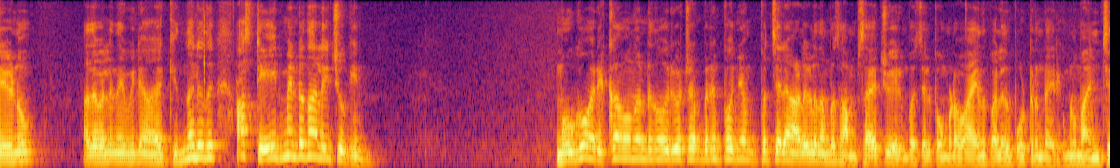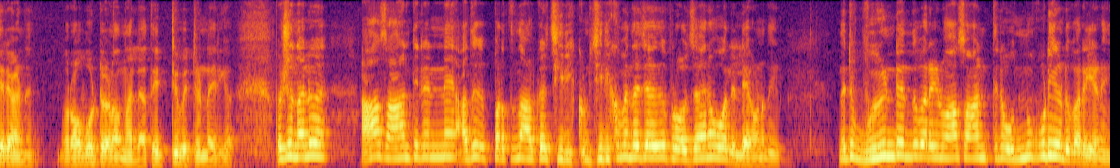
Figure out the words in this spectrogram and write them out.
രേണു അതേപോലെ നെവിന് എന്നാലും ഇത് ആ സ്റ്റേറ്റ്മെന്റ് ഒന്ന് ആലോചിച്ച് നോക്കി മുഖം ഒരുക്കാൻ തോന്നുന്നുണ്ടെന്ന് ഒരുപക്ഷെ പിന്നെ ഇപ്പോൾ ഞാൻ ഇപ്പോൾ ചില ആളുകൾ നമ്മൾ സംസാരിച്ച് വരുമ്പോൾ ചിലപ്പോൾ നമ്മുടെ വായന്ന് പലതും പൊട്ടുണ്ടായിരിക്കും നമ്മൾ മനുഷ്യരാണ്. റോബോട്ടുകളൊന്നുമല്ല തെറ്റ് പറ്റുണ്ടായിരിക്കുക പക്ഷെ എന്നാലും ആ സാധനത്തിന് തന്നെ അത് ഇപ്പുറത്തുനിന്ന് ആൾക്കാർ ചിരിക്കും. ചിരിക്കും എന്താ വെച്ചാൽ അത് പ്രോത്സാഹനം പോലല്ലേ ആവണത്? എന്നിട്ട് വീണ്ടും എന്ത് പറയണു? ആ സാധനത്തിന് ഒന്നുകൂടി കണ്ട് പറയണേ.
